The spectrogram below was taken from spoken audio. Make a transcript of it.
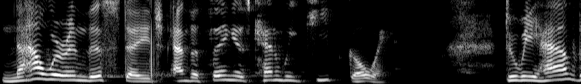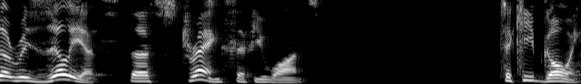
now we're in this stage, and the thing is, can we keep going? Do we have the resilience, the strength, if you want, to keep going?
